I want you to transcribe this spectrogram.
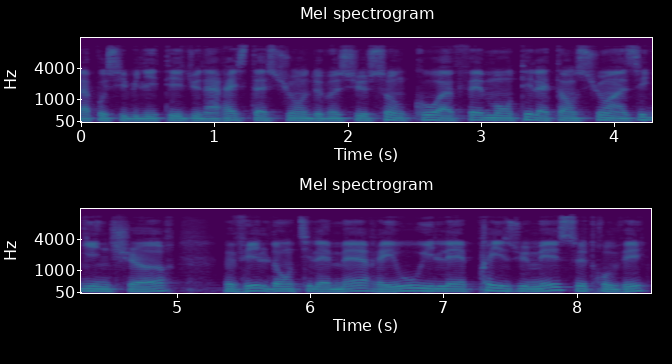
La possibilité d'une arrestation de M. Sonko a fait monter la tension à Ziguinchor, ville dont il est maire et où il est présumé se trouver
